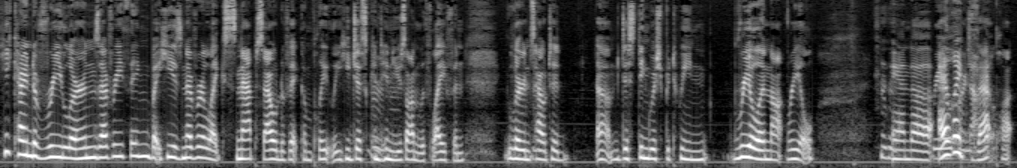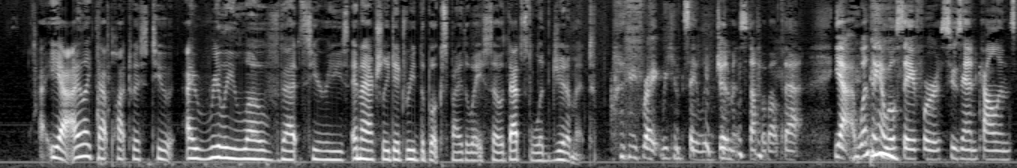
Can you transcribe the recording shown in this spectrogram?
he kind of relearns everything, but he is never like snaps out of it completely. He just mm-hmm. continues mm-hmm. on with life and learns how to um, distinguish between real and not real. and uh, I liked that real. plot. Yeah, I like that plot twist too. I really love that series, and I actually did read the books, by the way, so that's legitimate. right, we can say legitimate stuff about that. Yeah, one thing I will say for Suzanne Collins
